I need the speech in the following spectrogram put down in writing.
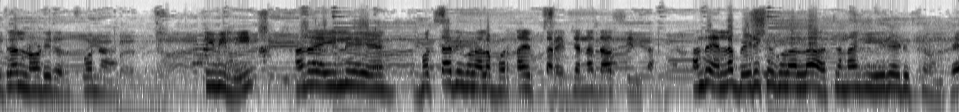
ಇದ್ರಲ್ಲಿ ನೋಡಿರೋದು ಫೋನ್ ಟಿವಿಲಿ ಅಂದ್ರೆ ಇಲ್ಲಿ ಭಕ್ತಾದಿಗಳೆಲ್ಲ ಬರ್ತಾ ಇರ್ತಾರೆ, ಜನ ಜಾಸ್ತಿ ಅಂತ. ಅಂದ್ರೆ ಎಲ್ಲ ಬೇಡಿಕೆಗಳೆಲ್ಲ ಚೆನ್ನಾಗಿ ಈಡೇರುತ್ತವಂತೆ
